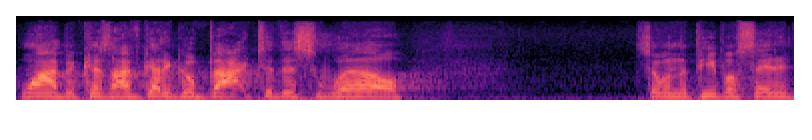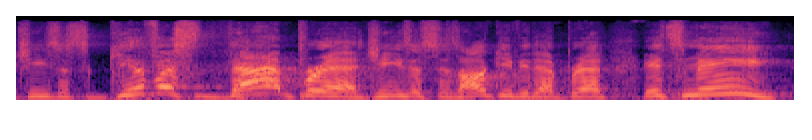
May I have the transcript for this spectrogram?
Why? Because I've got to go back to this well. So when the people say to Jesus, Give us that bread, Jesus says, I'll give you that bread. It's me.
